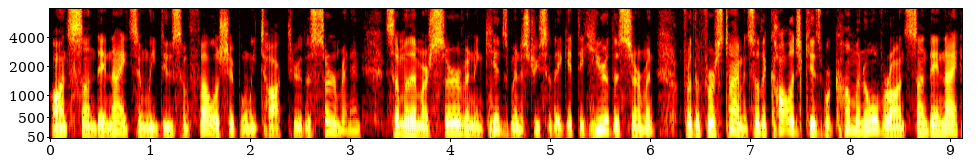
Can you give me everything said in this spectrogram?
on Sunday nights and we do some fellowship and we talk through the sermon. And some of them are serving in kids' ministry, so they get to hear the sermon for the first time. And so the college kids were coming over on Sunday night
